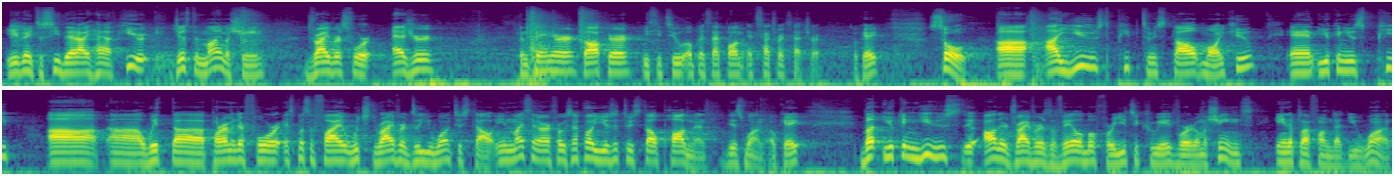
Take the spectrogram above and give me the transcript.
you're going to see that I have here, just in my machine, drivers for Azure, container, Docker, EC2, OpenStack Pod, etc., etc. Okay, so uh, I used pip to install Molecule, and you can use pip uh, uh, with the parameter for specify which driver do you want to install. In my scenario, for example, I use it to install Podman, this one. Okay, but you can use the other drivers available for you to create virtual machines in the platform that you want.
